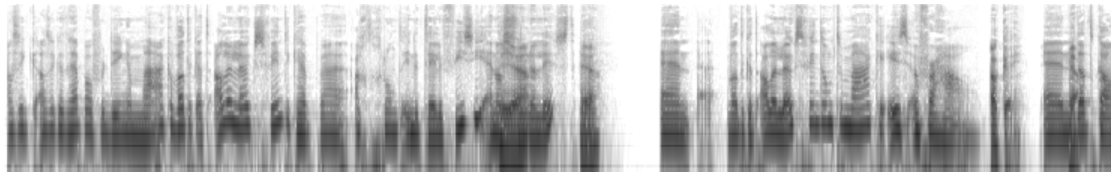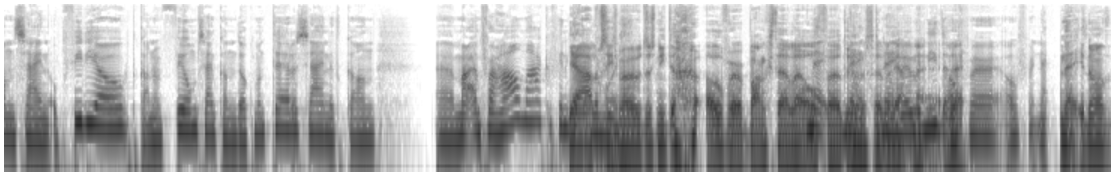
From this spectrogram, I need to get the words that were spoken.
als, ik, als ik het heb over dingen maken, wat ik het allerleukst vind, ik heb eh, achtergrond in de televisie en als Ja. journalist. Ja. En eh, wat ik het allerleukst vind om te maken is een verhaal. Oké. En Ja. dat kan zijn op video, het kan een film zijn, het kan een documentaire zijn, het kan... eh, maar een verhaal maken vind ik Ja, het precies. Maar we hebben het dus niet over bankstellen of nee, uh, nee, drumstellen. nee, ja, we hebben het niet nee. over, over... Nee, Nee, want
